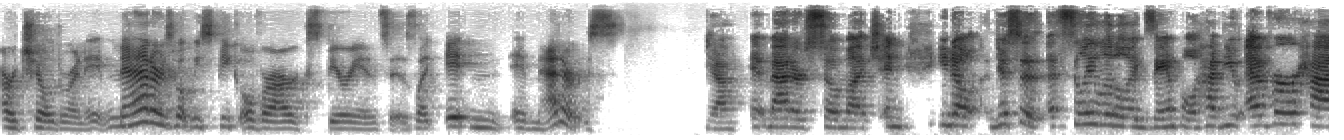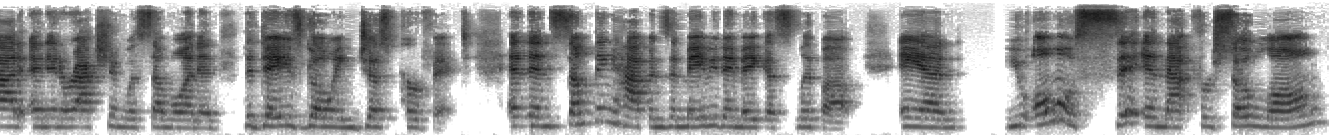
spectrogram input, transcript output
our children. It matters what we speak over our experiences. Like it it matters. Yeah, it matters so much. And, you know, just a, a, silly little example have you ever had an interaction with someone and the day's going just perfect? And then something happens and maybe they make a slip up and you almost sit in that for so long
